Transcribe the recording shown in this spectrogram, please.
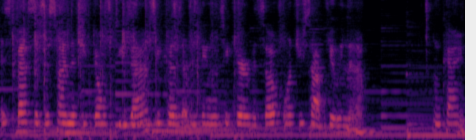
it's best at this time that you don't do that because everything will take care of itself once you stop doing that. Okay?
